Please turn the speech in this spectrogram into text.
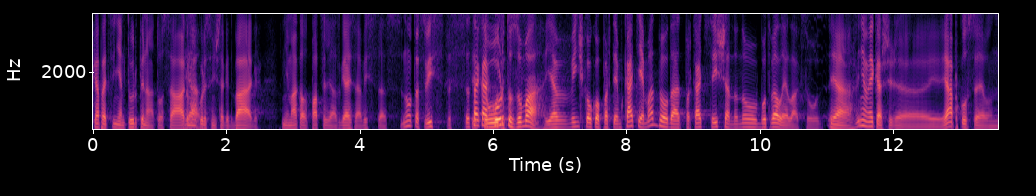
kāpēc viņam turpināt to sāgu, no kuras viņš tagad bēga? Viņam atkal paceļās gaisā viss tas, nu, tas viss. Tas, Tas tā kā kurtu zumā. Ja viņš kaut ko par tiem kaķiem atbildētu, par kaķu sišanu, nu, būtu vēl lielāks sūds. Jā, viņam vienkārši ir ā, jāpaklusē, un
